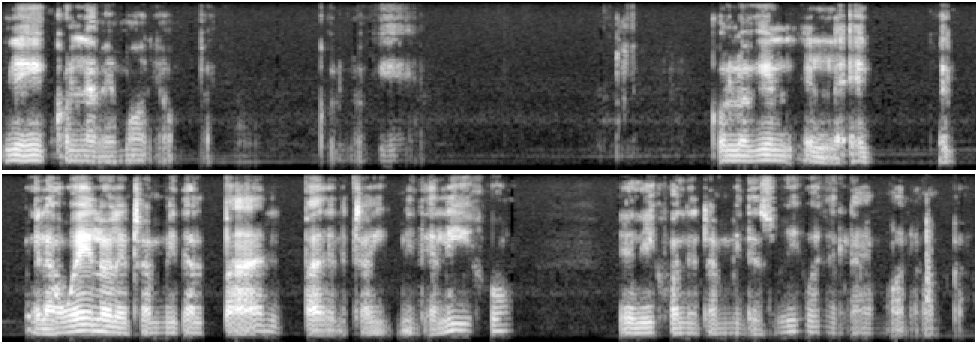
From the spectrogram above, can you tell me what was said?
ver con la memoria, con lo que, con lo que el abuelo le transmite al padre, el padre le transmite al hijo, el hijo le transmite a su hijo, esa es la memoria, compadre.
